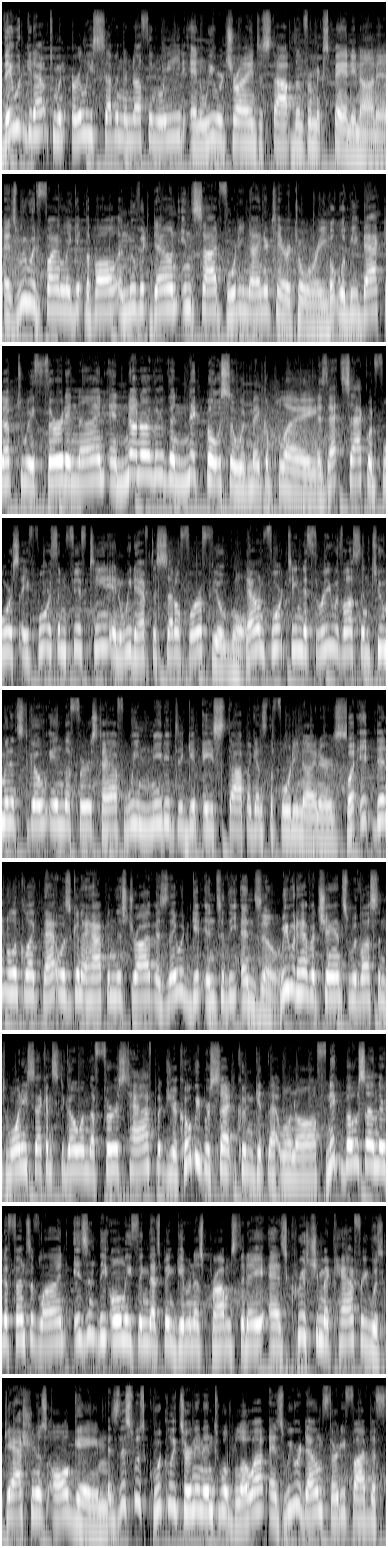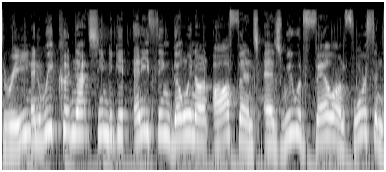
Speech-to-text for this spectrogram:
They would get out to an early 7 0 lead, and we were trying to stop them from expanding on it, as we would finally get the ball and move it down inside 49er territory, but would be backed up to a third and 9, and none other than Nick Bosa would make a play, as that sack would force a fourth and 15, and we'd have to settle for a field goal. Down 14 to 3 with less than two minutes to go in the first half, we needed to get a stop against the 49ers, but it didn't look like that was going to happen this drive as they would get into the end zone. We would have a chance with less than 20 seconds to go in the first half, but Jacoby Brissett couldn't get that one off. Nick Bosa on their defensive line isn't the only thing that's been giving us problems today as Christian McCaffrey was gashing us all game, as this was quickly turning into a blowout as we were down 35 to 3, and we could not seem to get anything going on offense as we would fail on 4th and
